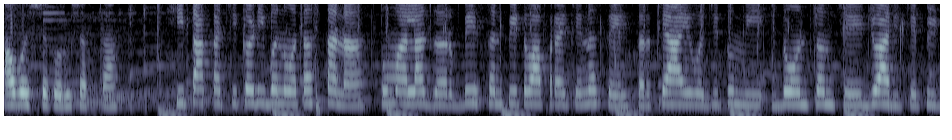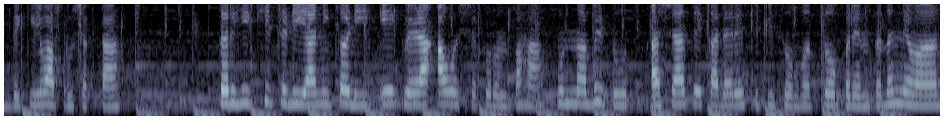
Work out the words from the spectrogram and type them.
अवश्य करू शकता. ही ताकाची कढी बनवत असताना तुम्हाला जर बेसन पीठ वापरायचे नसेल तर त्याऐवजी तुम्ही दोन चमचे ज्वारीचे पीठ देखील वापरू शकता. तर ही खिचडी आणि कढी एक वेळा अवश्य करून पहा. पुन्हा भेटू अशाच एखाद्या रेसिपीसोबत तोपर्यंत धन्यवाद.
